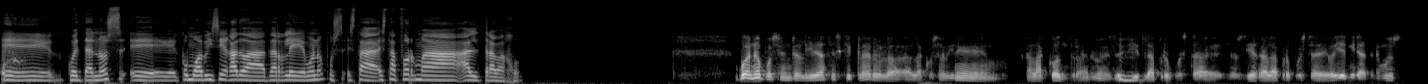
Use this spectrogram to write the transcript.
Eh, cuéntanos eh, cómo habéis llegado a darle bueno, pues esta, esta forma al trabajo. Bueno, pues en realidad es que, claro, la, la cosa viene a la contra, ¿no? Es decir, la propuesta, nos llega la propuesta de, oye, mira, tenemos,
